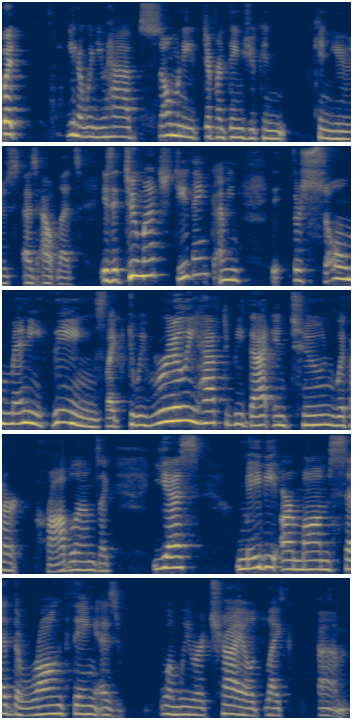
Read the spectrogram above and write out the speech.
but you know when you have so many different things you can can use as outlets. Is it too much do you think? I mean there's so many things. Like do we really have to be that in tune with our problems? Like yes maybe our mom said the wrong thing as when we were a child like um,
